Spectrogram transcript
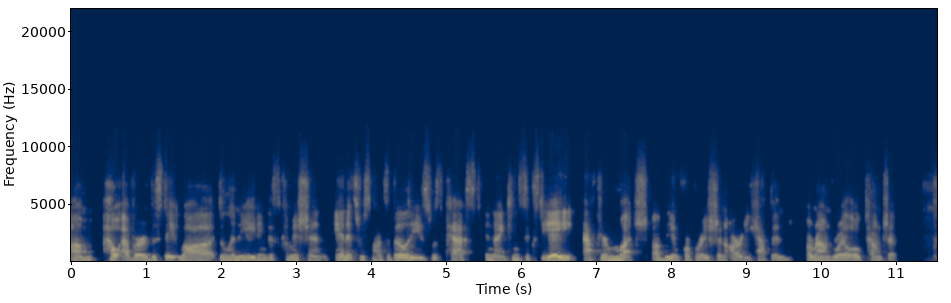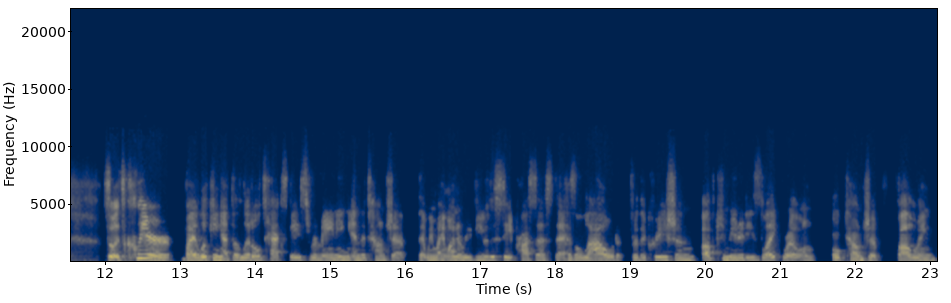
Um, however, the state law delineating this commission and its responsibilities was passed in 1968 after much of the incorporation already happened around Royal Oak Township. So it's clear by looking at the little tax base remaining in the township that we might want to review the state process that has allowed for the creation of communities like Royal Oak Township following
